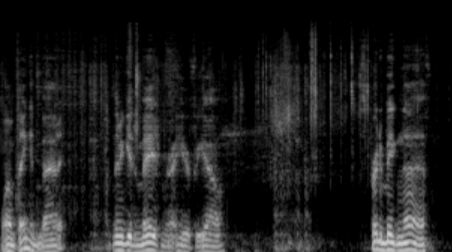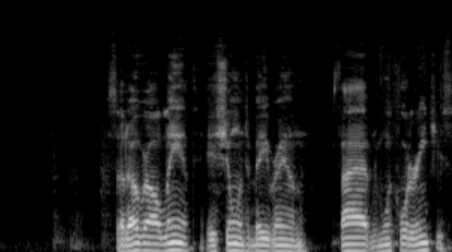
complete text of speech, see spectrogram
while I'm thinking about it, let me get a measurement right here for y'all. It's a pretty big knife. So the overall length is showing to be around five and one quarter inches.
